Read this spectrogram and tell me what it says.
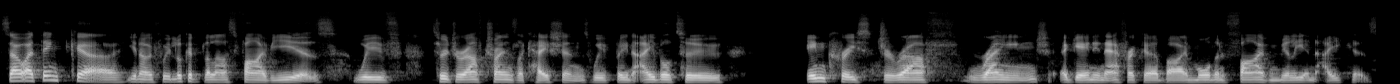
So, I think uh, you know if we look at the last five years, we've through giraffe translocations, we've been able to increased giraffe range again in Africa by more than 5 million acres.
